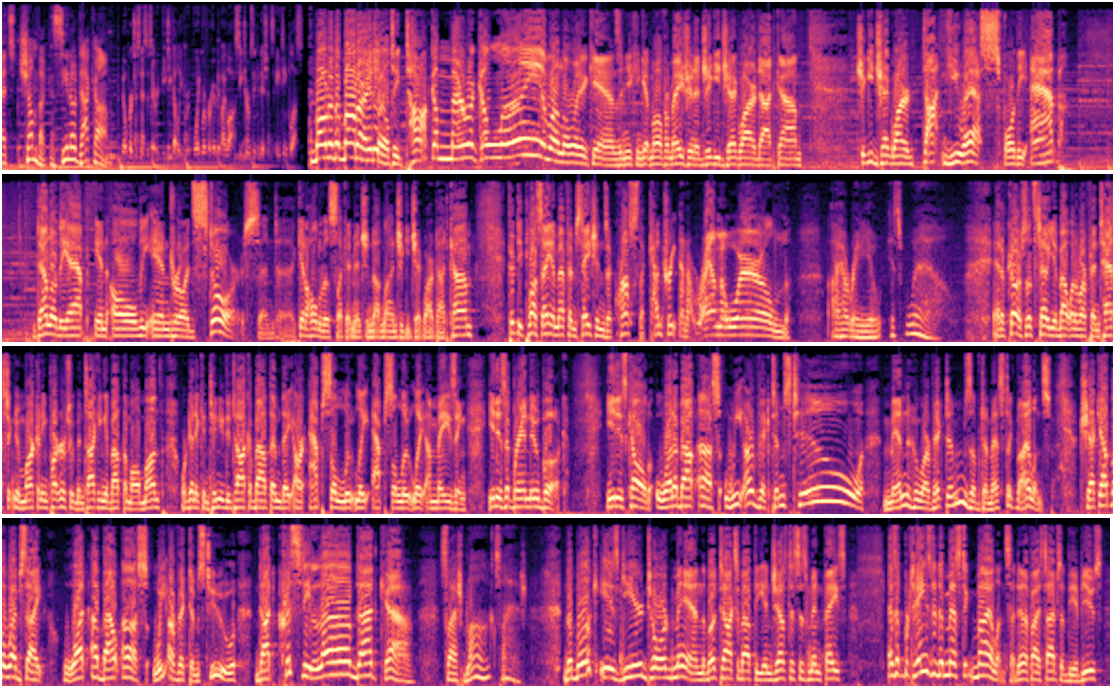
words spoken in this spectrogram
That's chumbacasino.com. No purchase necessary. VGW Group. Void were prohibited by law. See terms and conditions. 18 plus. Boner to boner, it is Loyalty Talk America Live on the weekends. And you can get more information at JiggyJaguar.com. JiggyJaguar.us for the app. Download the app in all the Android stores and uh, get a hold of us, like I mentioned, online, JiggyJaguar.com. 50 plus AM FM stations across the country and around the world. iHeartRadio as well. And of course, let's tell you about one of our fantastic new marketing partners. We've been talking about them all month. We're going to continue to talk about them. They are absolutely, absolutely amazing. It is a brand new book. It is called What About Us? We Are Victims Too. Men who are victims of domestic violence. Check out the website, What About Us? We Are Victims Too. Dot ChristyLove.com slash blog slash the book is geared toward men. The book talks about the injustices men face as it pertains to domestic violence, identifies types of the abuse,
